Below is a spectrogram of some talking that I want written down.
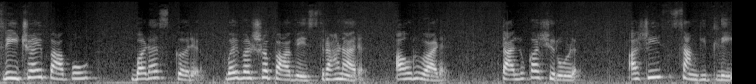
श्रीजय बाबू बडसकर वय वर्ष बावीस राहणार औरवाड तालुका शिरोळ. अशी सांगितली.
